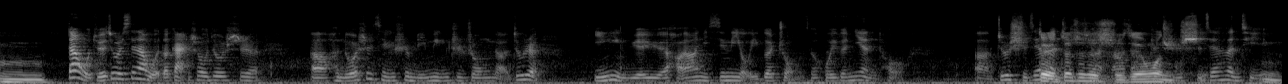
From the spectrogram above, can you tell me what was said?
嗯，但我觉得就是现在我的感受就是，呃，很多事情是冥冥之中的，就是隐隐约约，好像你心里有一个种子或一个念头，呃，就是时间问题。对这就是时间问题时间问题。嗯，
